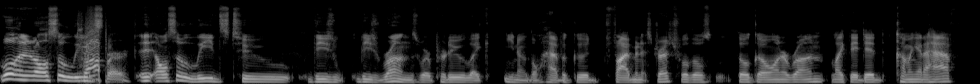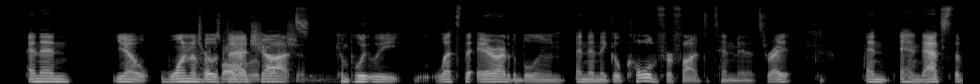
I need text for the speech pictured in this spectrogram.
well, and it also leads proper. it also leads to these these runs where Purdue like you know they'll have a good five minute stretch where they'll they'll go on a run like they did coming at a half, and then you know one of Turn those bad over a bunch shots and- completely lets the air out of the balloon, and then they go cold for five to ten minutes, right? And and that's the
